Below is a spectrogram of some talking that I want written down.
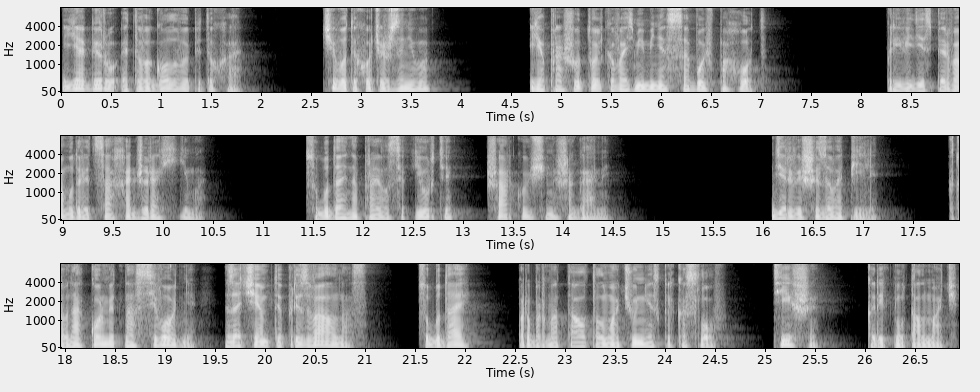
«Я беру этого голого петуха. Чего ты хочешь за него? Я прошу, только возьми меня с собой в поход. Приведи сперва мудреца Хаджи Рахима». Субудай направился к юрте шаркающими шагами. Дервиши завопили. «Кто накормит нас сегодня? Зачем ты призвал нас?» Субудай пробормотал толмачу несколько слов. «Тише!» — крикнул толмач.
